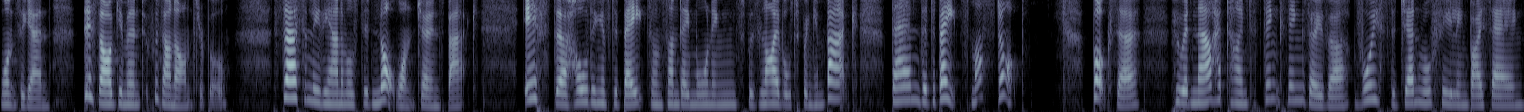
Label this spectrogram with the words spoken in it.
Once again, this argument was unanswerable. Certainly, the animals did not want Jones back. If the holding of debates on Sunday mornings was liable to bring him back, then the debates must stop. Boxer, who had now had time to think things over, voiced the general feeling by saying,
